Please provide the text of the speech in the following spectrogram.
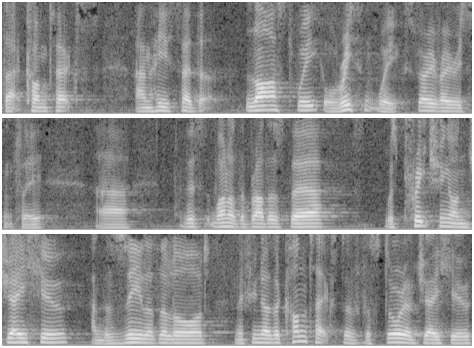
that context, and he said that last week or recent weeks, very, very recently, uh, this, one of the brothers there was preaching on Jehu and the zeal of the Lord. And if you know the context of the story of Jehu,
